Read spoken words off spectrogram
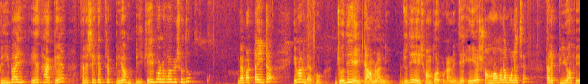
B by A থাকে, তাহলে সেক্ষেত্রে পি অফ বিকেই বলা হবে শুধু? ব্যাপারটা এইটা। এবার দেখো, যদি এইটা আমরা নিই, যদি এই সম্পর্কটা নিই, যে এ এর সম্ভাবনা বলেছে, তাহলে পি অফ এ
